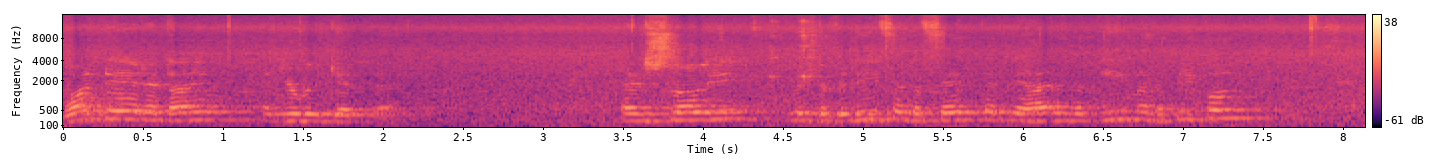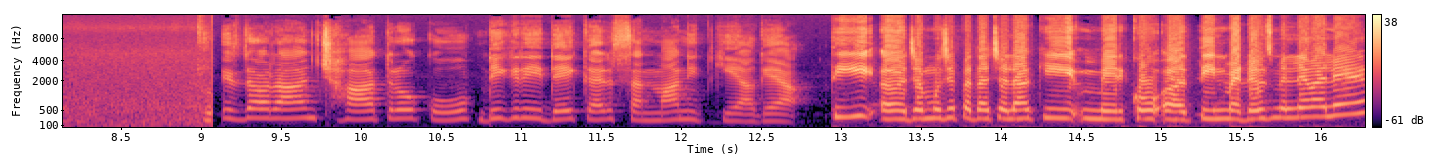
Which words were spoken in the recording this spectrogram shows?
one day at a time, and you will get there. And slowly, with the belief and the faith that we had in the team and the people, इस दौरान छात्रों को डिग्री देकर सम्मानित किया गया। थी जब मुझे पता चला कि मेरे को तीन मेडल्स मिलने वाले हैं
